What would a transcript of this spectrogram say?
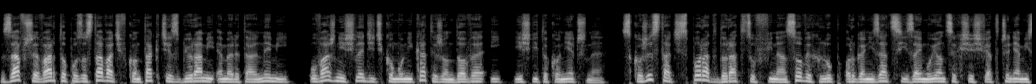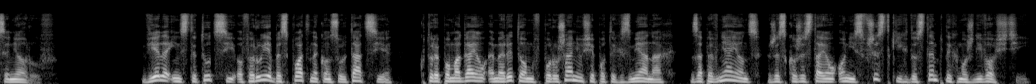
Zawsze warto pozostawać w kontakcie z biurami emerytalnymi, uważnie śledzić komunikaty rządowe i, jeśli to konieczne, skorzystać z porad doradców finansowych lub organizacji zajmujących się świadczeniami seniorów. Wiele instytucji oferuje bezpłatne konsultacje, które pomagają emerytom w poruszaniu się po tych zmianach, zapewniając, że skorzystają oni z wszystkich dostępnych możliwości.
